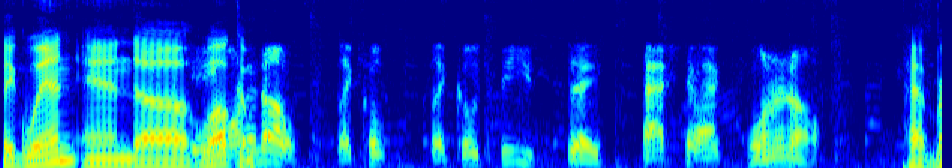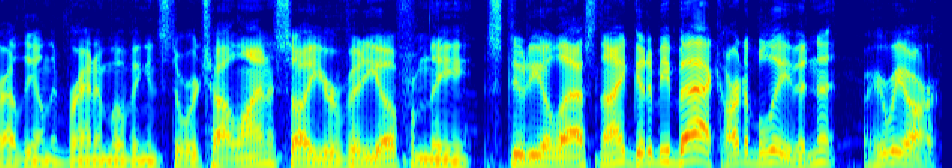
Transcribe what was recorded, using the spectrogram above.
big win and uh, welcome. Want to know, like Coach, like Coach B used to say, hashtag want to know. Pat Bradley on the Brandon Moving and Storage Hotline. I saw your video from the studio last night. Good to be back. Hard to believe, isn't it? Here we are.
